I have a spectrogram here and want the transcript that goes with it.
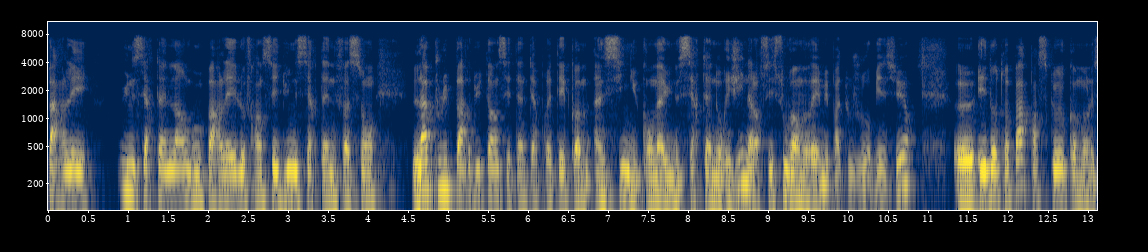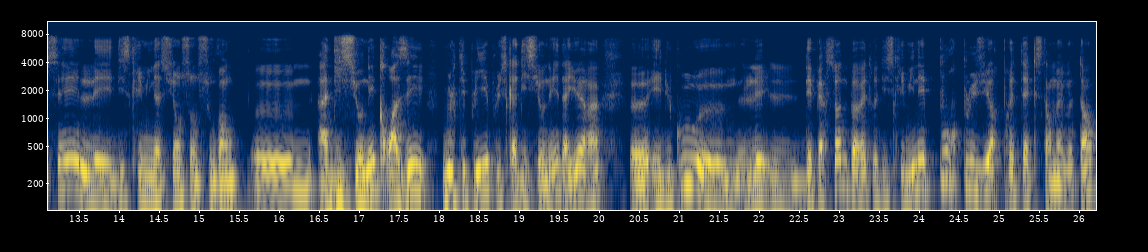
parler une certaine langue ou parler le français d'une certaine façon la plupart du temps, c'est interprété comme un signe qu'on a une certaine origine. Alors c'est souvent vrai, mais pas toujours, bien sûr. Euh, et d'autre part, parce que, comme on le sait, les discriminations sont souvent euh, additionnées, croisées, multipliées plus qu'additionnées d'ailleurs. Hein. Euh, et du coup, des personnes peuvent être discriminées pour plusieurs prétextes en même temps.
